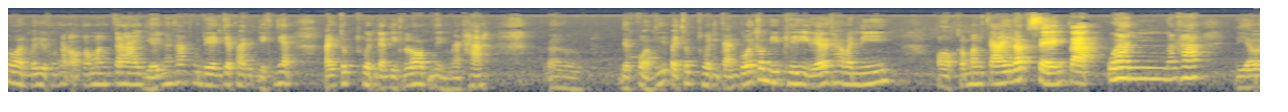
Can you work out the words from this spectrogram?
ผ่อนประโยชน์ของการออกกำลังกายเดี๋ยวนะคะครูแดงจะพาเด็กๆเนี่ยไปทบทวนกันอีกรอบหนึ่งนะคะเเดี๋ยวก่อนที่ไปทบทวนกันก็ก็มีเพลงอีกแล้วนะคะวันนี้ออกกำลังกายรับแสงตะวันนะคะ เดี๋ยว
